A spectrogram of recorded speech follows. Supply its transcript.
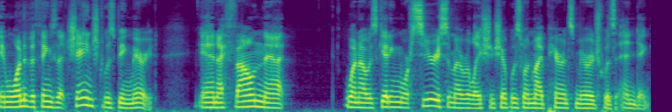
And one of the things that changed was being married. And I found that when I was getting more serious in my relationship was when my parents' marriage was ending.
